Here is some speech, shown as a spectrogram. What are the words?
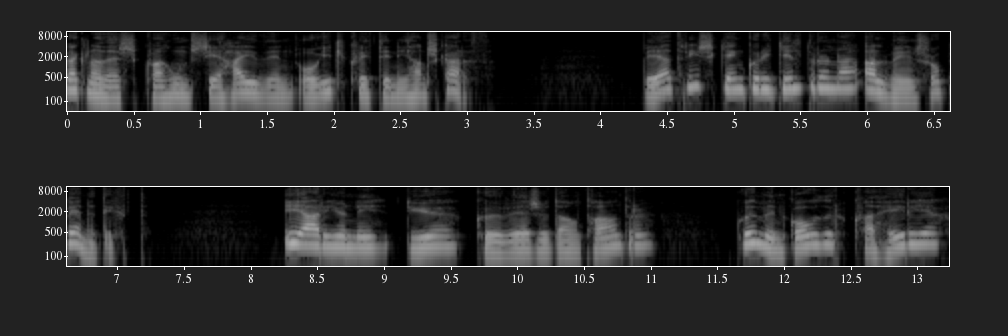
vegna þess hvað hún sé hæðin og ílkvittin í hans skarð. Beatrice gengur í gildruna alveg eins og Benedikt. Í arjunni Dieu que vesu d'entendre, Guðminn góður, hvað heyri ég?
